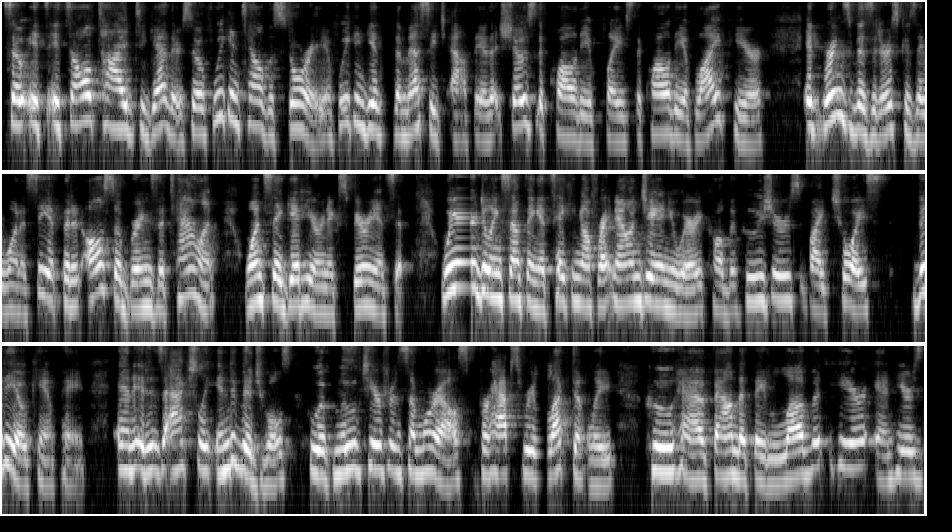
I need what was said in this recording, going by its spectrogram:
so it's it's all tied together. So if we can tell the story if we can give the message out there that shows the quality of place the quality of life here it brings visitors because they want to see it but it also brings the talent once they get here and experience it. We're doing something that's taking off right now in january called the hoosiers by choice video campaign. And it is actually individuals who have moved here from somewhere else perhaps reluctantly who have found that they love it here and here's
